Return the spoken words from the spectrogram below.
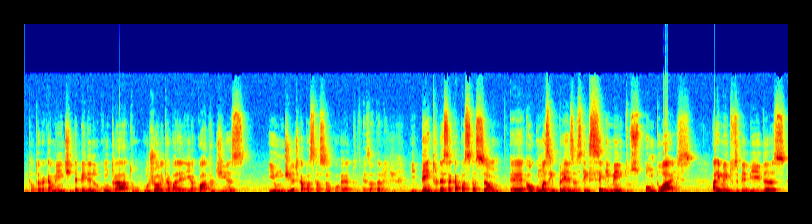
Então, teoricamente, dependendo do contrato, o jovem trabalharia quatro dias e um dia de capacitação, correto? Exatamente. E dentro dessa capacitação, é, algumas empresas têm segmentos pontuais: alimentos e bebidas,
